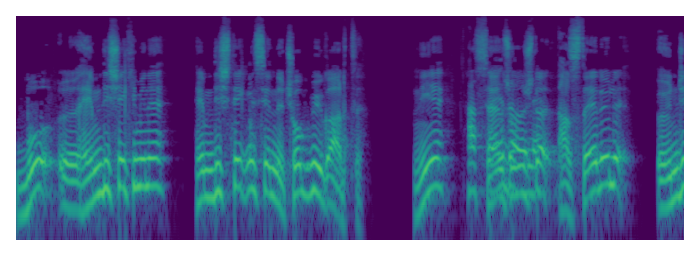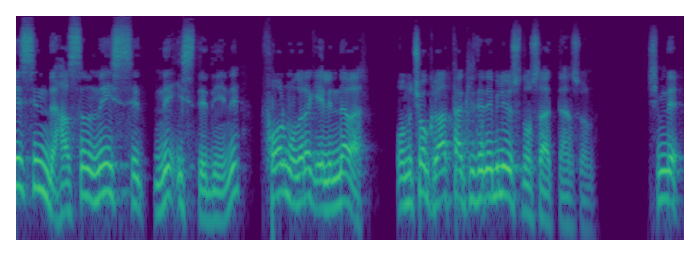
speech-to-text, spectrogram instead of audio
bu e, hem diş hekimine hem diş teknisyenine çok büyük artı. Niye? Hastaya Sen da sonuçta öyle. hastaya da öyle öncesinde hastanın ne hisse- ne istediğini form olarak elinde var. Onu çok rahat taklit edebiliyorsun o saatten sonra. Şimdi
